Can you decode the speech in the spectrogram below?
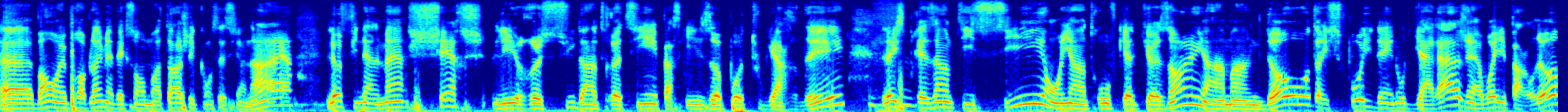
euh, bon un problème avec son moteur chez le concessionnaire. Là finalement cherche les reçus d'entretien parce qu'il les a pas tout gardé. Là il se présente ici, on y en trouve quelques-uns, il en manque d'autres, il se fouille d'un autre garage, et envoyé par là.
